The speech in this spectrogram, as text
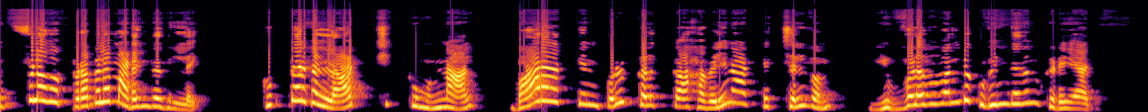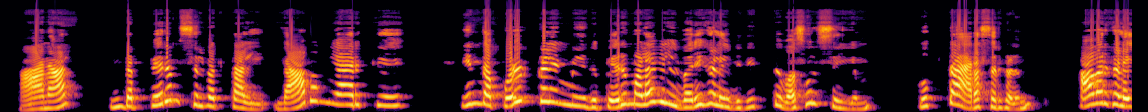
இவ்வளவு பிரபலம் அடைந்ததில்லை. குப்தர்கள் ஆட்சிக்கு முன்னால் பாரதத்தின் பொருட்களுக்காக வெளிநாட்டு செல்வம் இவ்வளவு வந்து குவிந்ததும் கிடையாது. ஆனால் இந்த பெரும் செல்வத்தால் லாபம் யாருக்கு? இந்த பொருட்களின் மீது பெருமளவில் வரிகளை விதித்து வசூல் செய்யும் குப்த அரசர்களும் அவர்களை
